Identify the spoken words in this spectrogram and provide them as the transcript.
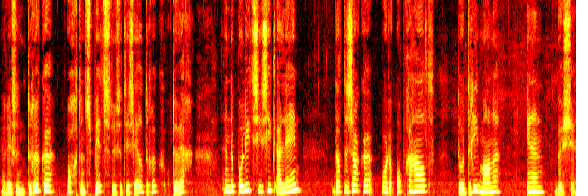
Er is een drukke ochtendspits, dus het is heel druk op de weg. En de politie ziet alleen dat de zakken worden opgehaald door drie mannen in een busje.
